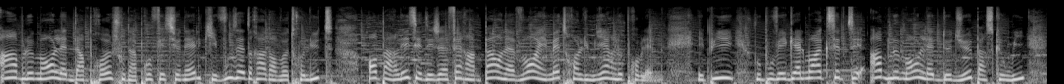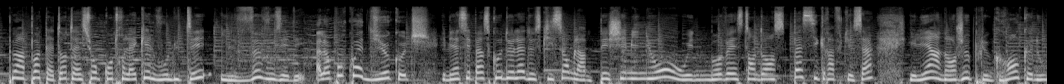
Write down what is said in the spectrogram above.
humblement l'aide d'un proche ou d'un professionnel qui vous aidera dans votre lutte. En parler, c'est déjà faire un pas en avant et mettre en lumière le problème. Et puis, vous pouvez également accepter humblement l'aide de Dieu parce que oui, peu importe la tentation contre laquelle vous luttez, il veut vous aider. Alors pourquoi Dieu, coach? Eh bien, c'est parce qu'au-delà de ce qui semble un péché mignon ou une mauvaise tendance pas si grave que ça, il y a un enjeu plus grand que nous.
